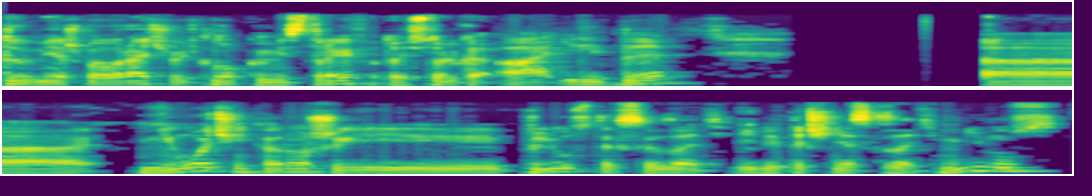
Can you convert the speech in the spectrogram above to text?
ты умеешь поворачивать кнопками стрейфа, то есть только А или Д. А, не очень хороший плюс, так сказать, или точнее сказать минус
